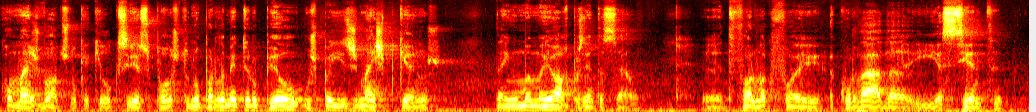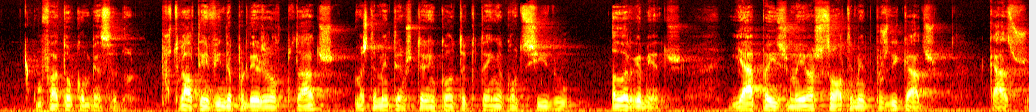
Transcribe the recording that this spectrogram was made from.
com mais votos do que aquilo que seria suposto. No Parlamento Europeu, os países mais pequenos têm uma maior representação, eh, de forma que foi acordada e assente como fator compensador. Portugal tem vindo a perder eurodeputados, mas também temos que ter em conta que têm acontecido alargamentos. E há países maiores que são altamente prejudicados. Casos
